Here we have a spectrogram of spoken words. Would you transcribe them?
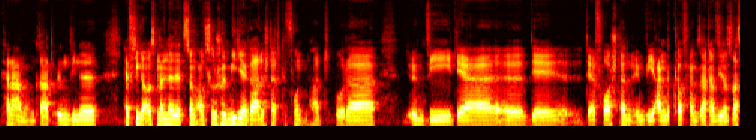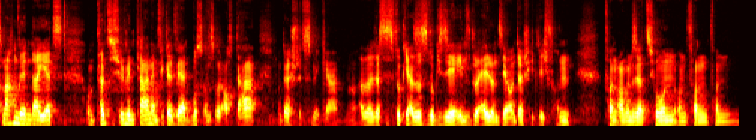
keine Ahnung, gerade irgendwie eine heftige Auseinandersetzung auf Social Media gerade stattgefunden hat oder irgendwie der, äh, der, der Vorstand irgendwie angeklopft und gesagt hat, was machen wir denn da jetzt? Und plötzlich irgendwie ein Plan entwickelt werden muss und so. Auch da unterstützen wir gerne. Ne? Also das ist wirklich, also es ist wirklich sehr individuell und sehr unterschiedlich von, von Organisationen und von, von,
